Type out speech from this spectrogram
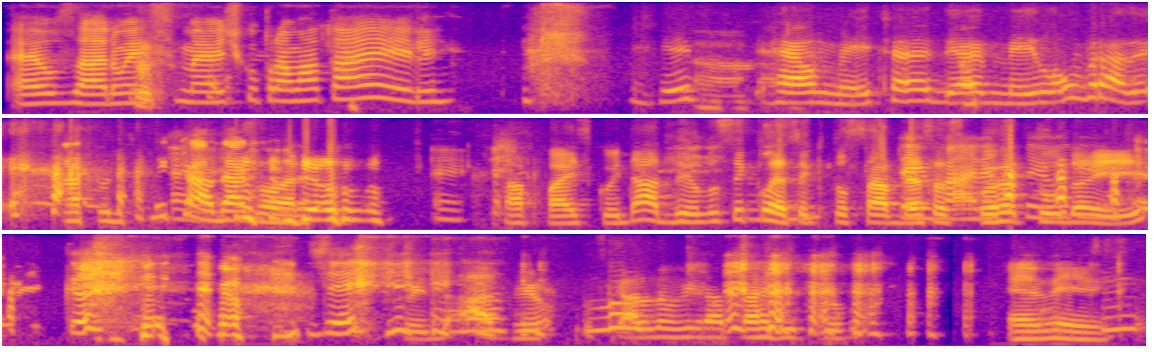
é, usaram esse médico para matar ele. Ah. Realmente é, é meio lombrado. Tá tudo explicado agora. É. Rapaz, cuidado, viu, Luciclessa, que tu sabe Tem dessas coisas tudo aí. Gente. Cuidado, viu? Os caras não viram atrás de tudo. É mesmo.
